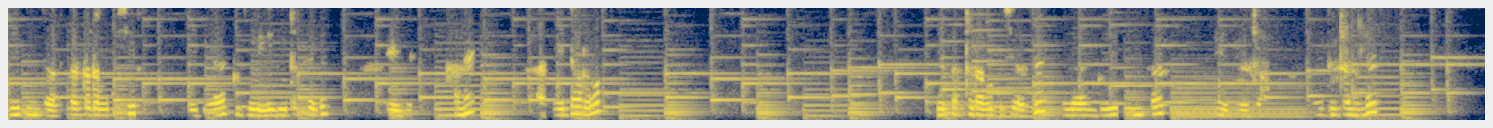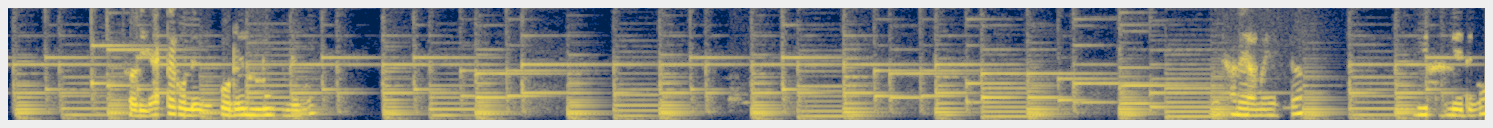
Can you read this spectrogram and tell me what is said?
দুই, তিন, চার, চারটা ডাবল কুচি। এই যে, এক, দুই, এই দুটো সেভেন এই যে এখানে আর এটারও চারটা ডাবল কুচি আছে। এক, দুই, তিন, চার, এই দুটো এই দুটো নিলে সরি একটা করে করে লুপ নেব এখানে আমি একটা লিপ দিয়ে দেবো।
